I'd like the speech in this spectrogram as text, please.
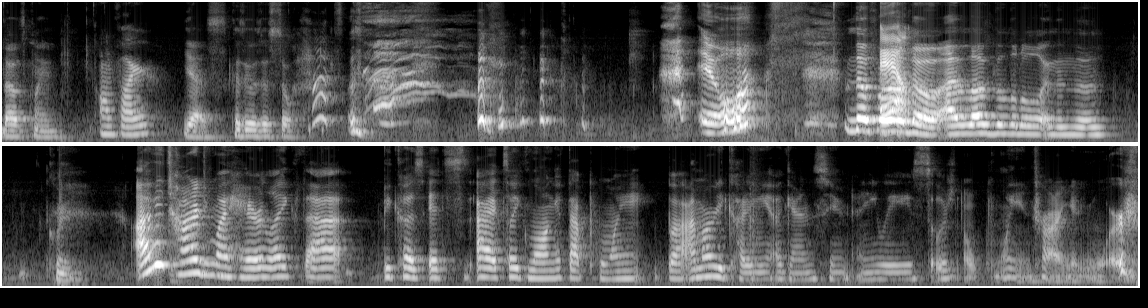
That was clean. On fire. Yes, because it was just so hot. Ew. no, for Ew. real though. I love the little and then the clean. I've been trying to do my hair like that because it's I, it's like long at that point, but I'm already cutting it again soon anyways, so there's no point in trying anymore.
